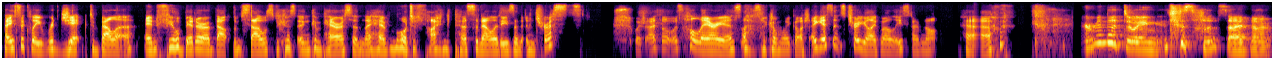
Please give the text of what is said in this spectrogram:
basically reject Bella and feel better about themselves because, in comparison, they have more defined personalities and interests, which I thought was hilarious. I was like, oh my gosh, I guess it's true. You're like, well, at least I'm not her. I remember doing just on a side note,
